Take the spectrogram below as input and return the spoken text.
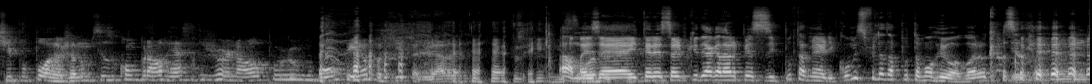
Tipo, porra, eu já não preciso comprar o resto do jornal por um bom tempo aqui, tá ligado? Ah, mas é interessante porque daí a galera pensa assim, puta merda, e como esse filho da puta morreu? Agora eu quero saber. Exatamente.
